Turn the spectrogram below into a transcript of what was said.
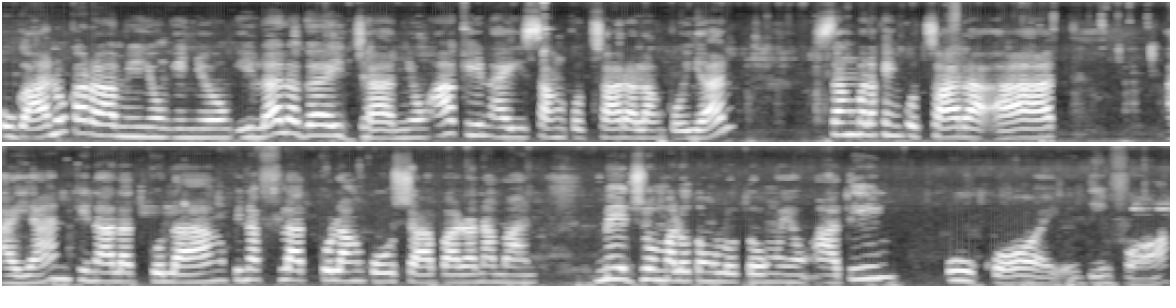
o gaano karami yung inyong ilalagay dyan. Yung akin ay isang kutsara lang po yan. Isang malaking kutsara at ayan, kinalat ko lang, pinaflat ko lang po siya para naman medyo malutong-lutong yung ating ukoy. O, di ba?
